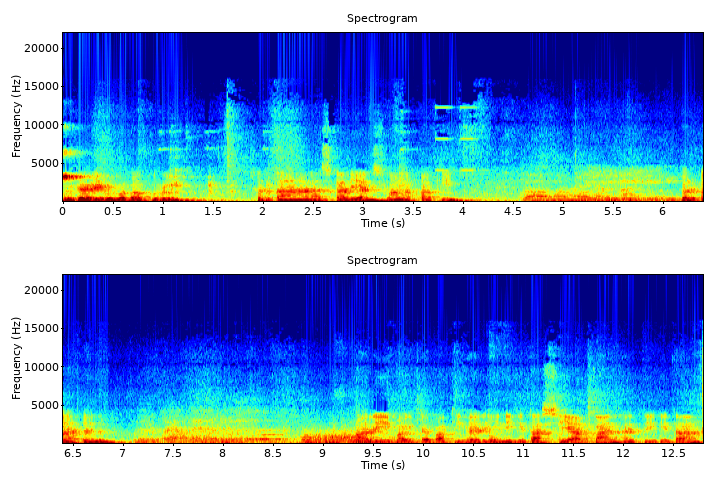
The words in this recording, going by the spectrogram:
Saudara Ibu Bapak Guru serta anak-anak sekalian, selamat pagi. Berkah dalam. Mari pada pagi hari ini kita siapkan hati kita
